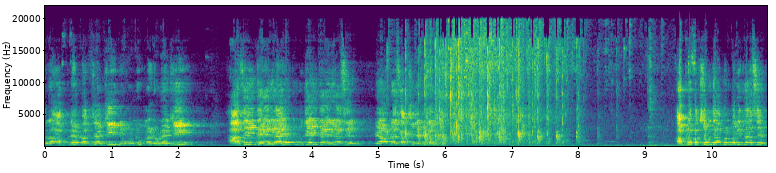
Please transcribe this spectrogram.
तर आपल्या पक्षाची निवडणूक लढवण्याची आजही तयारी आहे उद्याही तयारी असेल हे आपल्या साक्षीने मी सांगतो. आपल्या पक्षामध्ये आपण बघितलं असेल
